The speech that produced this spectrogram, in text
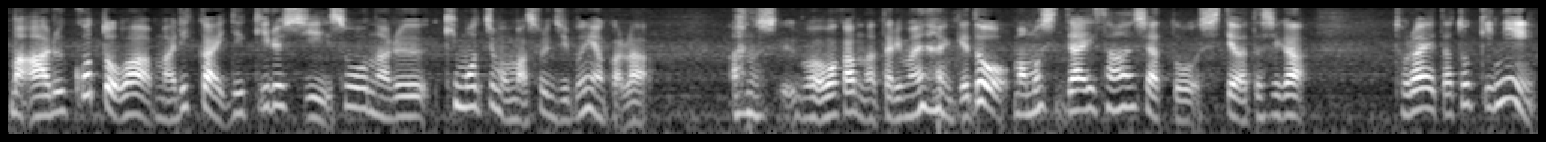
まあ、あることはまあ理解できるしそうなる気持ちもまあそれ自分やからあの、まあ、分かんの当たり前なんやけど、まあ、もし第三者として私が捉えた時に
